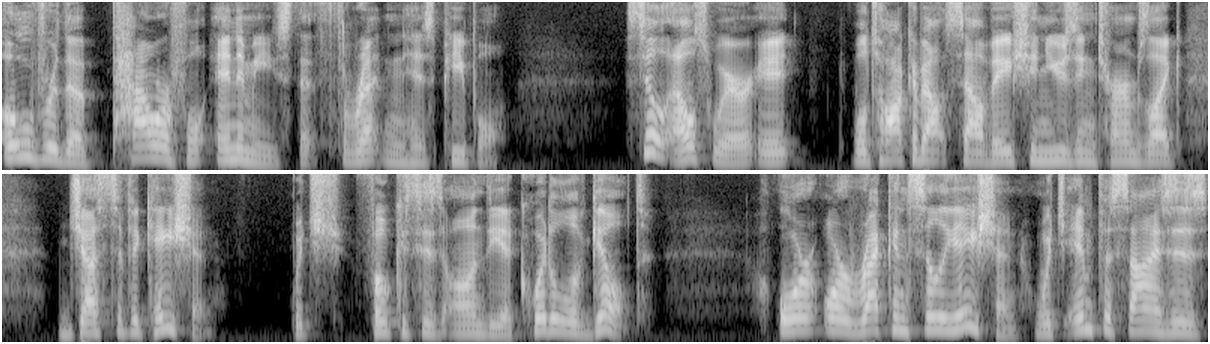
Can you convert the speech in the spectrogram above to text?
over the powerful enemies that threaten his people. Still elsewhere, it will talk about salvation using terms like justification, which focuses on the acquittal of guilt, or, or reconciliation, which emphasizes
